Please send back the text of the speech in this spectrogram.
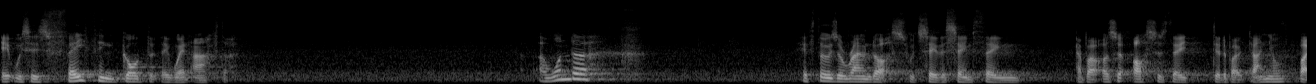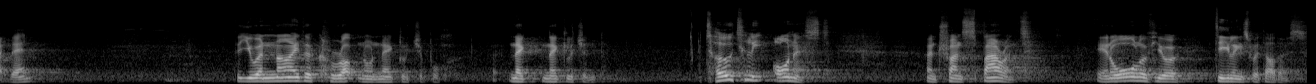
it was his faith in God that they went after. I wonder if those around us would say the same thing about us, us as they did about Daniel back then. That you are neither corrupt nor negligible, neg- negligent, totally honest and transparent in all of your dealings with others.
